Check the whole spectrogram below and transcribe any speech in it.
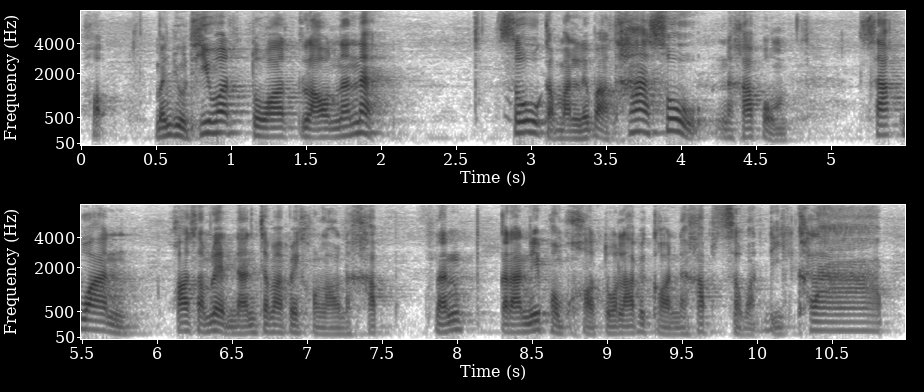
เพราะมันอยู่ที่ว่าตัวเรานั้นน่ะสู้กับมันหรือเปล่าถ้าสู้นะครับผมสักวันความสำเร็จนั้นจะมาเป็นของเรานะครับนั้นกระดานนี้ผมขอตัวลาไปก่อนนะครับ สวัสดีครับ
